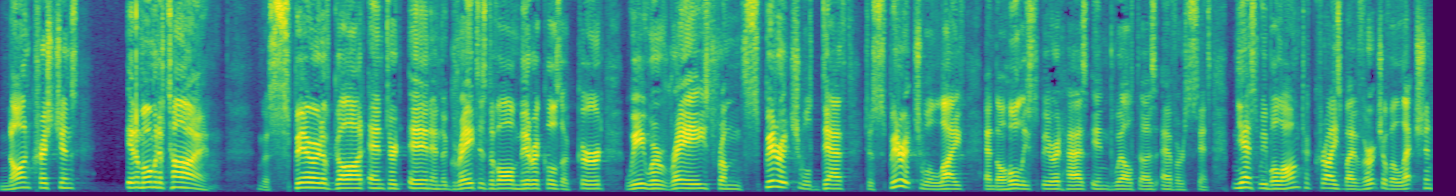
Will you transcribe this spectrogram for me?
non Christians, in a moment of time. The Spirit of God entered in, and the greatest of all miracles occurred. We were raised from spiritual death to spiritual life, and the Holy Spirit has indwelt us ever since. Yes, we belong to Christ by virtue of election,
